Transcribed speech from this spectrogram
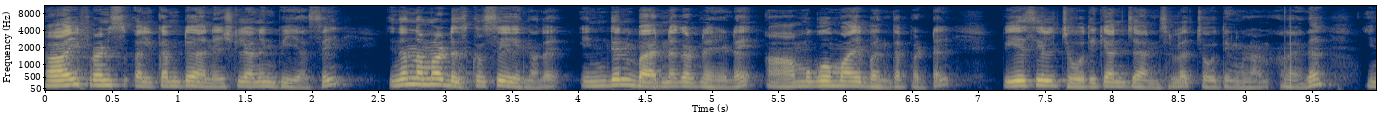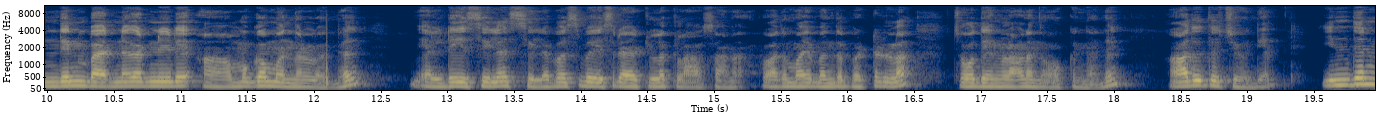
Hi friends welcome to Anesh learning P S C ഇന്ന് നമ്മൾ ഡിസ്കസ് ചെയ്യുന്നത് ഇന്ത്യൻ ഭരണഘടനയുടെ ആമുഖവുമായി ബന്ധപ്പെട്ട് പി എസ് സിയിൽ ചോദിക്കാൻ ചാൻസുള്ള ചോദ്യങ്ങളാണ്. അതായത് ഇന്ത്യൻ ഭരണഘടനയുടെ ആമുഖം എന്നുള്ളത് എൽ ഡി സിയിലെ സിലബസ് ബേസ്ഡ് ആയിട്ടുള്ള ക്ലാസ് ആണ്. അപ്പോൾ അതുമായി ബന്ധപ്പെട്ടുള്ള ചോദ്യങ്ങളാണ് നോക്കുന്നത്. ആദ്യത്തെ ചോദ്യം ഇന്ത്യൻ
